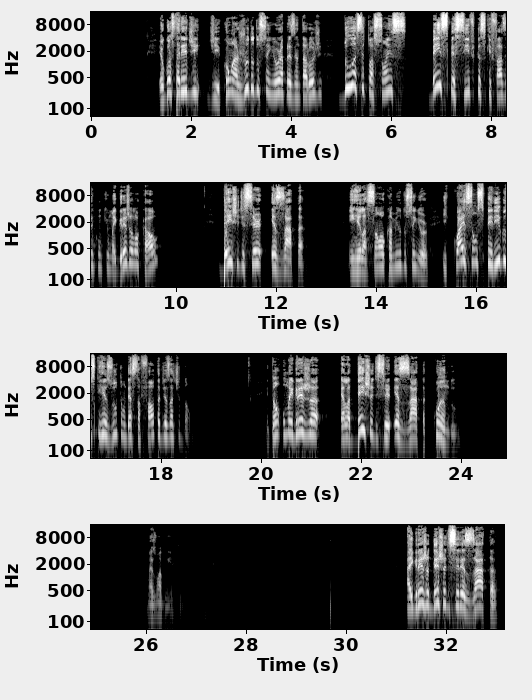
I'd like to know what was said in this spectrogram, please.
Eu gostaria de, de, com a ajuda do Senhor, apresentar hoje duas situações bem específicas que fazem com que uma igreja local deixe de ser exata em relação ao caminho do Senhor e quais são os perigos que resultam dessa falta de exatidão. Então, uma igreja ela deixa de ser exata quando mais uma aguinha aqui. A igreja deixa de ser exata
